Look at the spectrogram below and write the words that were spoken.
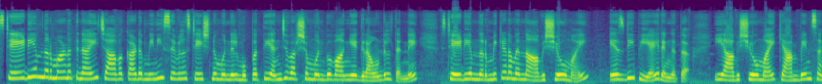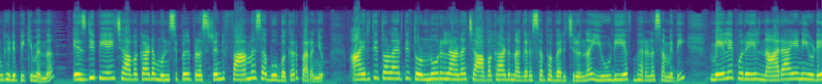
Stadium നിർമ്മാണത്തിനായി ചാവക്കാട് മിനി സിവിൽ സ്റ്റേഷനു മുന്നിൽ മുപ്പത്തിയഞ്ച് വർഷം മുൻപ് വാങ്ങിയ ഗ്രൗണ്ടിൽ തന്നെ സ്റ്റേഡിയം നിർമ്മിക്കണമെന്ന ആവശ്യവുമായി എസ് ഡി പി ഐ രംഗത്ത്. ഈ ആവശ്യവുമായി ക്യാമ്പയിൻ സംഘടിപ്പിക്കുമെന്ന് S D P I Chavakkad municipal president famous Aboobacker പറഞ്ഞു. ആയിരത്തി തൊള്ളായിരത്തി തൊണ്ണൂറിലാണ് ചാവക്കാട് നഗരസഭ ഭരിച്ചിരുന്ന യു ഡി എഫ് ഭരണസമിതി. മേലേപുരയിൽ നാരായണിയുടെ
